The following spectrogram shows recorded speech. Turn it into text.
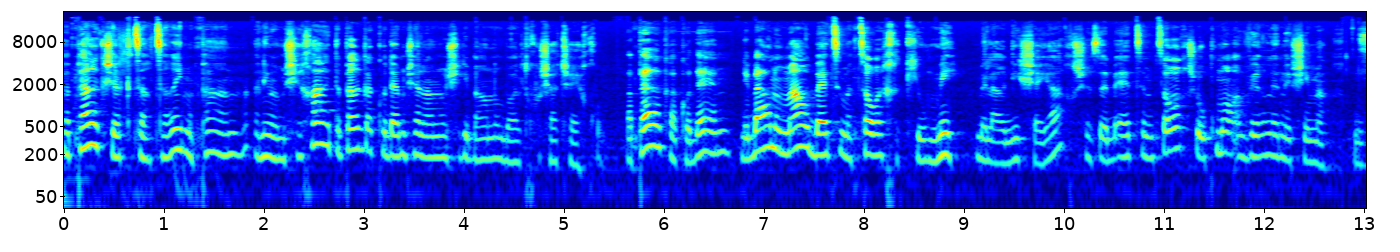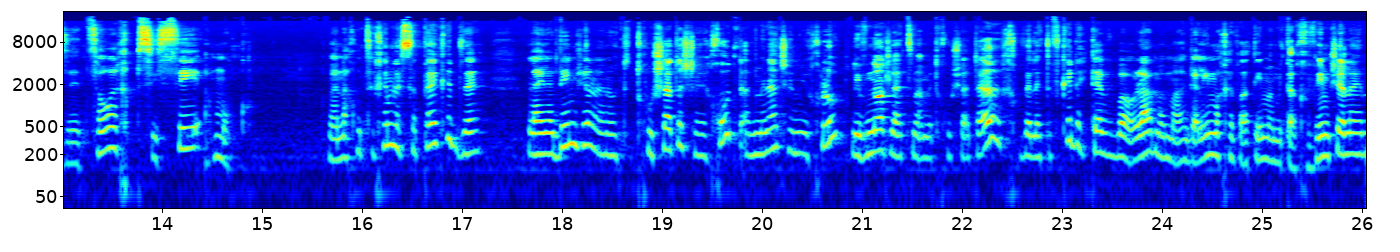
בפרק של קצרצרים הפעם, אני ממשיכה את הפרק הקודם שלנו שדיברנו בו על תחושת שייכות. בפרק הקודם דיברנו מהו בעצם הצורך הקיומי בלהרגיש שייך, שזה בעצם צורך שהוא כמו אוויר לנשימה. זה צורך בסיסי עמוק. ואנחנו צריכים לספק את זה לילדים שלנו, את תחושת השייכות, על מנת שהם יוכלו לבנות לעצמם את תחושת הערך ולתפקד היטב בעולם במעגלים החברתיים המתרחבים שלהם,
